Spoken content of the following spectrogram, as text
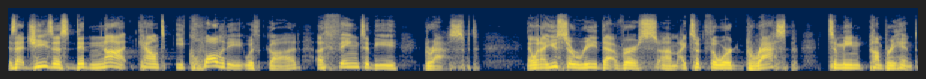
is that Jesus did not count equality with God a thing to be grasped. Now, when I used to read that verse, um, I took the word grasp to mean comprehend.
